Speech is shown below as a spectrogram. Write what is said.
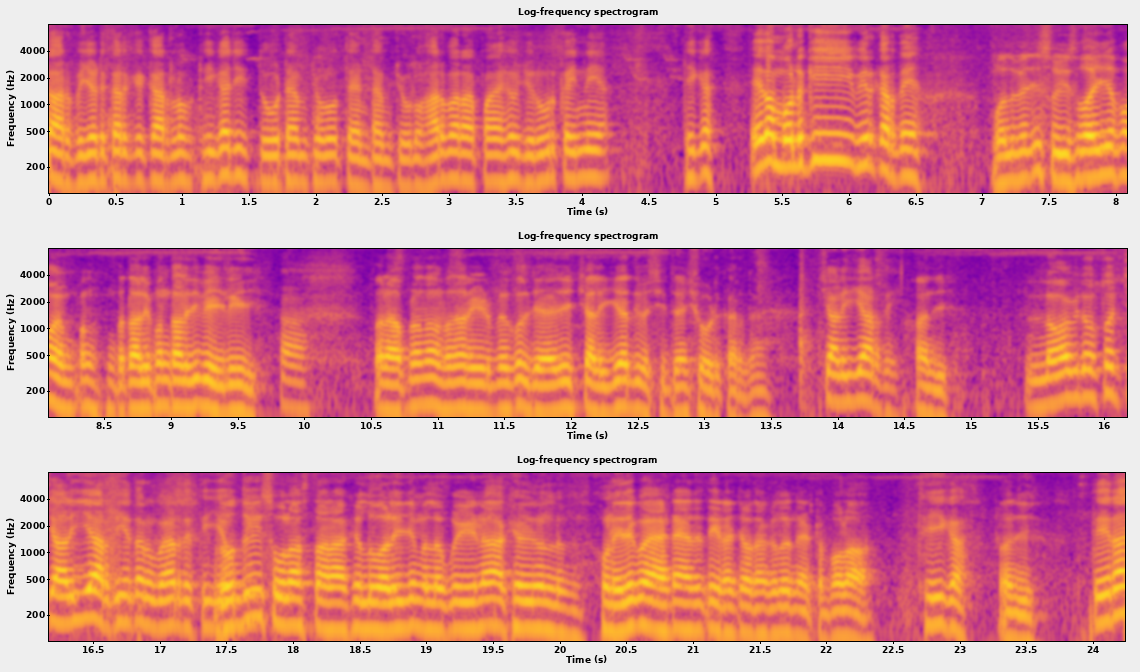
ਘਰ ਵਿਜ਼ਿਟ ਕਰਕੇ ਕਰ ਲਓ ਠੀਕ ਆ ਜੀ? ਦੋ ਟਾਈਮ ਚੋਲੋ ਤਿੰਨ ਟਾਈਮ ਚੋਲੋ ਹਰ ਵਾਰ ਆਪਾਂ ਇਹੋ ਜ਼ਰੂਰ ਕਹਿੰਦੇ ਆ ਠੀਕ ਆ? ਇਹਦਾ ਮੁੱਲ ਕੀ ਵੀਰ ਕਰਦੇ ਆ? ਮੁੱਲ ਵੀ ਜੀ ਸੂਈ ਸਵਾਈ ਆ ਭਾਵੇਂ 42 45 ਦੀ ਵੇਚ ਲਈ ਜੀ। ਹਾਂ। ਪਰ ਆਪਣਾ ਤੁਹਾਨੂੰ ਪਤਾ ਰੇਟ ਬਿਲਕੁਲ ਜਾਇਜ਼ ਜੀ 40000 ਦੀ ਵਸੀ ਤੇ ਛੋੜ ਕਰਦਾ। 40000 ਦੀ? ਹਾਂਜੀ। ਲਓ ਵੀ ਦੋਸਤੋ 40000 ਦੀ ਇਹ ਤੁਹਾਨੂੰ ਵੈਟ ਦਿੱਤੀ ਹੈ ਦੁੱਧ ਵੀ 16 17 ਕਿਲੋ ਵਾਲੀ ਜੀ ਮਤਲਬ ਕੋਈ ਨਾ ਆਖੇ ਵੀ ਹੁਣ ਇਹਦੇ ਕੋਲ ਐ ਟਾਈਮ ਤੇ 13 14 ਕਿਲੋ ਨੈਟ ਬੋਲਾ। ਠੀਕ ਆ। ਹਾਂਜੀ। 13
